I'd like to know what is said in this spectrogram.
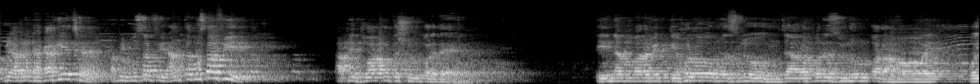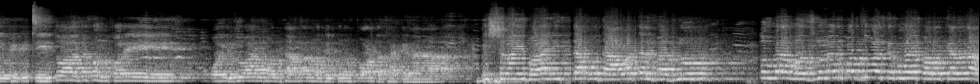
আপনি আপনি ঢাকা গিয়েছেন? আপনি মুসাফির? আনতা মুসাফির? আপনি দোয়া করতে শুরু করে দেন। তিন নাম্বার ব্যক্তি হলো মজলুম, যার উপরে জুলুম করা হয়। ওই ব্যক্তি দোয়া যখন করে, ওই দোয়ার মধ্যে আমার মধ্যে কোনো পর্দা থাকে না। বিশ্বনবী বলেন ইত্তাকু দাওয়াতাল মাজলুম। তোমরা মজলুমের বদদুয়াকে ভয় করো কেন না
